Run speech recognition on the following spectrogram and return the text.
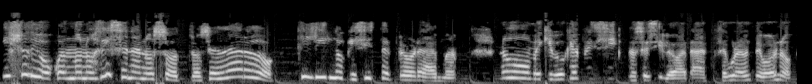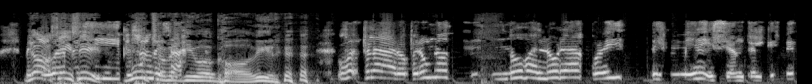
Y yo digo, cuando nos dicen a nosotros, Eduardo, qué lindo que hiciste el programa. No, me equivoqué al principio, no sé si lo hará, seguramente vos no. no, sí, sí, mucho me equivocó, Vir. claro, pero uno no valora, por ahí desmerece ante el que te,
